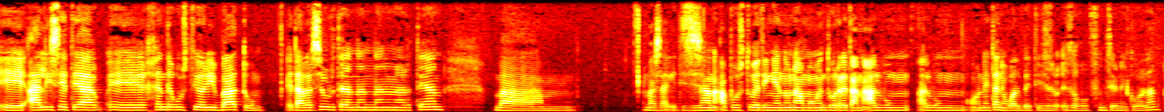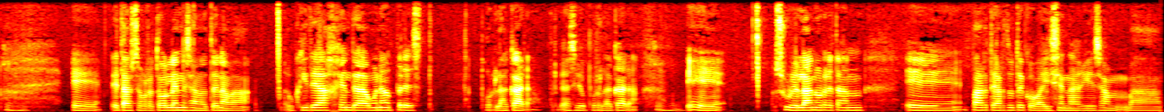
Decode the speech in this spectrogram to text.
eh, alizetea eh, jende guzti hori batu, eta berze urtean danon artean, ba, ba, ez dakit, izan apostu beti genduna momentu horretan album, album honetan, igual beti ez, dugu funtzioniko lan. eh, eta, sobre todo, lehen esan dutena, ba, eukitea jende dagoena prest por la cara, porque ha sido por la cara. eh, zure lan horretan eh, parte hartuteko, ba, izen dagi esan, ba,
